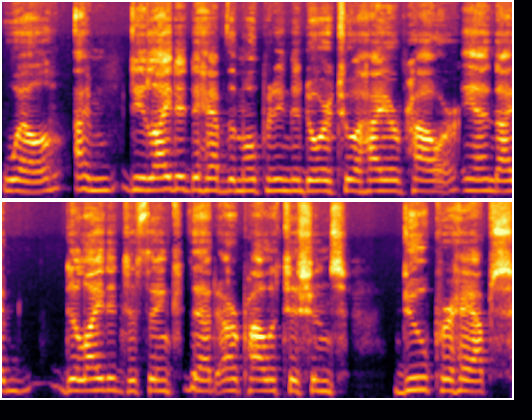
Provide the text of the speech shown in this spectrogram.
Well, I'm delighted to have them opening the door to a higher power. And I'm delighted to think that our politicians do perhaps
